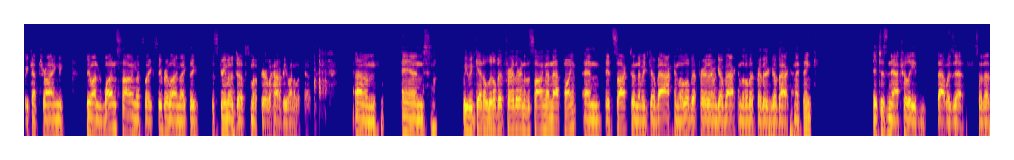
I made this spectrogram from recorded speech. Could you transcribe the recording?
We kept trying to. We wanted one song that's like super long, like the the screamo dope smoker, or however you want to look at it. Um, and we would get a little bit further into the song than that point, and it sucked. And then we'd go back and a little bit further and go back and a little bit further and go back. And I think it just naturally that was it. So that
